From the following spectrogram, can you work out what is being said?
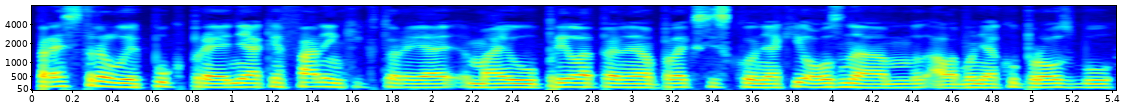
prestreluje puk pre nejaké faninky, ktoré majú prilepené na plexisklo nejaký oznám alebo nejakú prozbu.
